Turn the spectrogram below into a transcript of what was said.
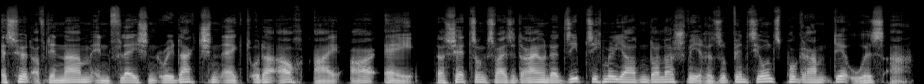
Es hört auf den Namen Inflation Reduction Act oder auch IRA, das schätzungsweise 370 Milliarden Dollar schwere Subventionsprogramm der USA.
